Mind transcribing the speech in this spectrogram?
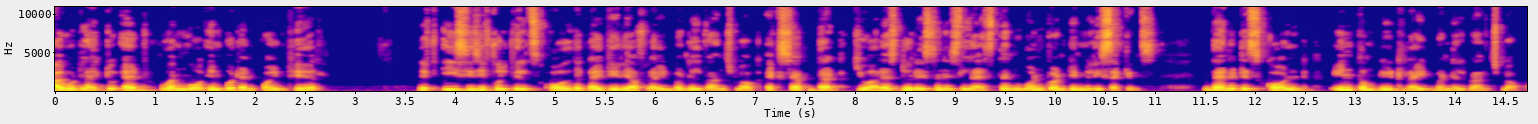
I would like to add one more important point here. If ECG fulfills all the criteria of right bundle branch block except that QRS duration is less than 120 milliseconds, then it is called incomplete right bundle branch block.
